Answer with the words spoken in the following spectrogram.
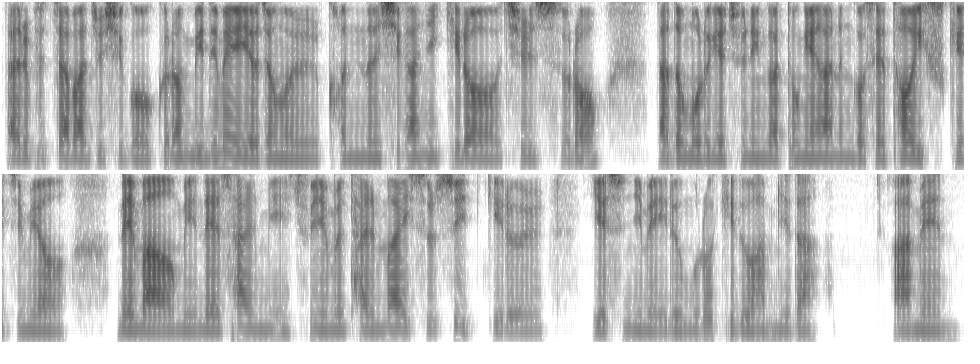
나를 붙잡아 주시고 그런 믿음의 여정을 걷는 시간이 길어질수록 나도 모르게 주님과 동행하는 것에 더 익숙해지며 내 마음이 내 삶이 주님을 닮아 있을 수 있기를 예수님의 이름으로 기도합니다. 아멘.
